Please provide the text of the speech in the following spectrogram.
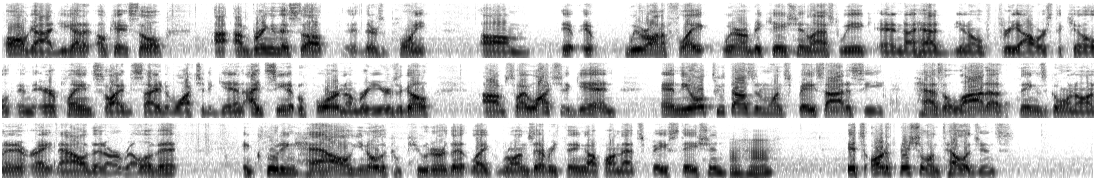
Oh God, you got it. Okay, so I I'm bringing this up. There's a point. Um, it, it we were on a flight. We were on vacation last week, and I had you know three hours to kill in the airplane. So I decided to watch it again. I'd seen it before a number of years ago, um, so I watched it again. And the old 2001: Space Odyssey has a lot of things going on in it right now that are relevant including HAL, you know, the computer that like runs everything up on that space station. Mm-hmm. It's artificial intelligence.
